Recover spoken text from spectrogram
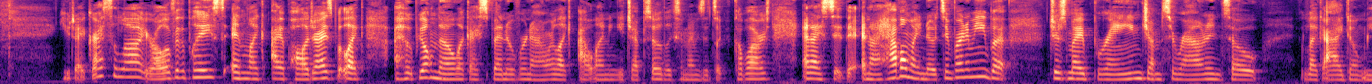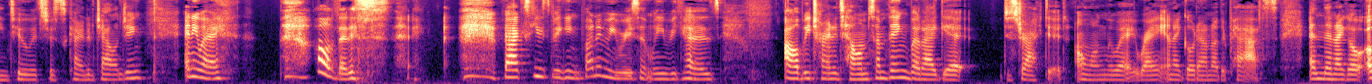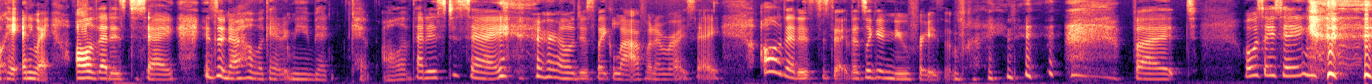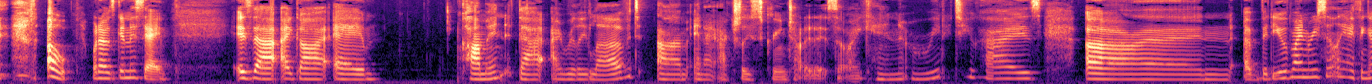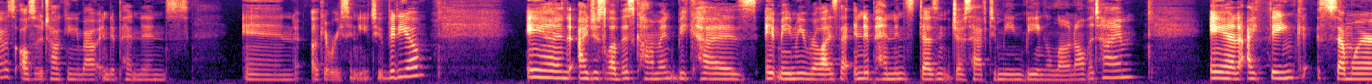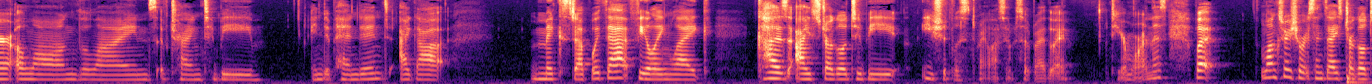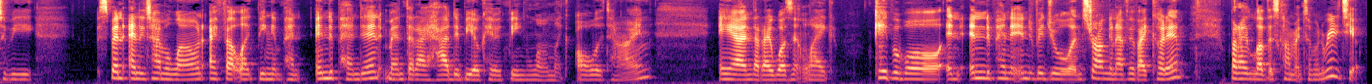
you digress a lot, you're all over the place, and like I apologize, but like I hope y'all know, like I spend over an hour like outlining each episode. Like sometimes it's like a couple hours, and I sit there and I have all my notes in front of me, but just my brain jumps around, and so like I don't mean to. It's just kind of challenging. Anyway, all of that is to say, Max keeps making fun of me recently because I'll be trying to tell him something, but I get distracted along the way, right? And I go down other paths. And then I go, okay, anyway, all of that is to say. And so now he'll look at me and be like, okay, all of that is to say. or he'll just like laugh whenever I say, all of that is to say. That's like a new phrase of mine. but what was I saying? oh, what I was going to say is that I got a comment that I really loved, um, and I actually screenshotted it so I can read it to you guys on a video of mine recently. I think I was also talking about independence in like a recent YouTube video. And I just love this comment because it made me realize that independence doesn't just have to mean being alone all the time. And I think somewhere along the lines of trying to be independent, I got mixed up with that, feeling like because I struggled to be, you should listen to my last episode, by the way, to hear more on this. But long story short, since I struggled to be, spend any time alone, I felt like being independent meant that I had to be okay with being alone like all the time and that I wasn't like capable and independent individual and strong enough if I couldn't. But I love this comment, so I'm gonna read it to you.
